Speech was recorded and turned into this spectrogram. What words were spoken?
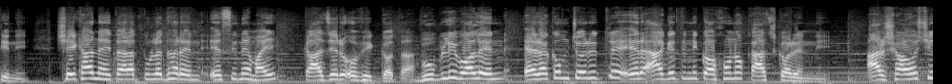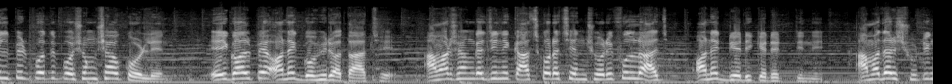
তিনি। সেখানেই তারা তুলে ধরেন এ সিনেমায় কাজের অভিজ্ঞতা। বুবলি বলেন, এরকম চরিত্রে এর আগে তিনি কখনো কাজ করেননি আর সহশিল্পীর প্রতি প্রশংসাও করলেন। এই গল্পে অনেক গভীরতা আছে। আমার সঙ্গে যিনি কাজ করেছেন শরীফুল রাজ, অনেক ডেডিকেটেড তিনি। আমাদের শুটিং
